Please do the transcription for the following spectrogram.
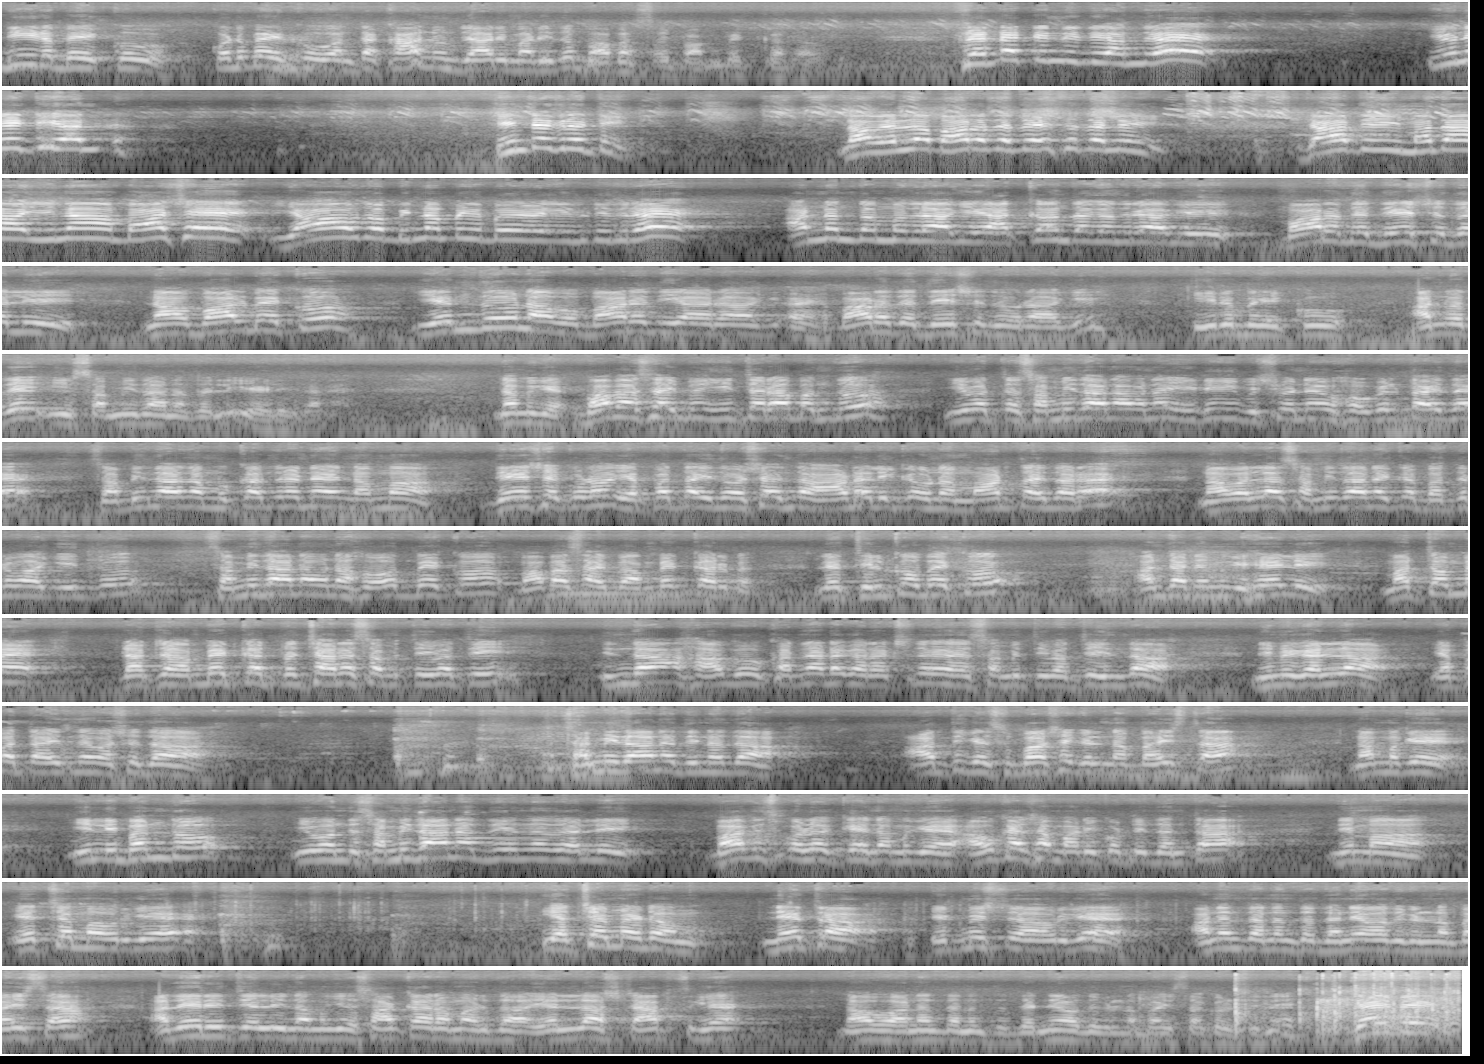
ನೀಡಬೇಕು, ಕೊಡಬೇಕು ಅಂತ ಕಾನೂನು ಜಾರಿ ಮಾಡಿದ್ದು ಬಾಬಾ ಸಾಹೇಬ್ ಅಂಬೇಡ್ಕರ್ ಅವರು. ಫ್ರೆಡರ್ಟಿನಿಟಿ ಅಂದರೆ ಯುನಿಟಿ ಅಂಡ್ ಇಂಟಗ್ರಿಟಿ ನಾವೆಲ್ಲ ಭಾರತ ದೇಶದಲ್ಲಿ ಜಾತಿ, ಮತ, ಇನ, ಭಾಷೆ ಯಾವುದೋ ಭಿನ್ನ ಇಲ್ದಿದ್ರೆ ಅಣ್ಣನ ತಮ್ಮದ್ರಾಗಿ ಅಕ್ಕ ತಗಂದ್ರಾಗಿ ಭಾರತ ದೇಶದಲ್ಲಿ ನಾವು ಬಾಳ್ಬೇಕು ಎಂದು ನಾವು ಭಾರತೀಯರಾಗಿ ಭಾರತ ದೇಶದವರಾಗಿ ಇರಬೇಕು ಅನ್ನೋದೇ ಈ ಸಂವಿಧಾನದಲ್ಲಿ ಹೇಳಿದ್ದಾರೆ. ನಮಗೆ ಬಾಬಾ ಸಾಹೇಬ್ ಈ ತರ ಬಂದು ಇವತ್ತು ಸಂವಿಧಾನವನ್ನ ಇಡೀ ವಿಶ್ವನೇ ಹೊಗಳ್ತಾ ಇದೆ. ಸಂವಿಧಾನ ಮುಖಾಂತರನೇ ನಮ್ಮ ದೇಶ ಕೂಡ ಎಪ್ಪತ್ತೈದು ವರ್ಷದಿಂದ ಆಡಳಿತವನ್ನು ಮಾಡ್ತಾ ಇದ್ದಾರೆ. ನಾವೆಲ್ಲ ಸಂವಿಧಾನಕ್ಕೆ ಭದ್ರವಾಗಿ ಇದ್ದು ಸಂವಿಧಾನವನ್ನು ಓದಬೇಕು. ಬಾಬಾ ಸಾಹೇಬ್ ಅಂಬೇಡ್ಕರ್ ತಿಳ್ಕೋಬೇಕು ಅಂತ ನಿಮಗೆ ಹೇಳಿ ಮತ್ತೊಮ್ಮೆ ಡಾಕ್ಟರ್ ಅಂಬೇಡ್ಕರ್ ಪ್ರಚಾರ ಸಮಿತಿ ವತಿಯಿಂದ ಹಾಗೂ ಕರ್ನಾಟಕ ರಕ್ಷಣೆ ಸಮಿತಿ ವತಿಯಿಂದ ನಿಮಗೆಲ್ಲ ಎಪ್ಪತ್ತೈದನೇ ವರ್ಷದ ಸಂವಿಧಾನ ದಿನದ ಆರ್ಥಿಕ ಶುಭಾಶಯಗಳನ್ನ ಬಯಸ್ತಾ ನಮಗೆ ಇಲ್ಲಿ ಬಂದು ಈ ಒಂದು ಸಂವಿಧಾನ ದಿನದಲ್ಲಿ ಭಾಗಿಸ್ಕೊಳ್ಳೋಕ್ಕೆ ನಮಗೆ ಅವಕಾಶ ಮಾಡಿಕೊಟ್ಟಿದ್ದಂಥ ನಿಮ್ಮ ಎಚ್ ಎಂ ಅವ್ರಿಗೆ H M madam Netra headmistress ಅವರಿಗೆ ಅನಂತ ಅನಂತ ಧನ್ಯವಾದಗಳನ್ನ ಬಯಸ್ತಾ ಅದೇ ರೀತಿಯಲ್ಲಿ ನಮಗೆ ಸಹಕಾರ ಮಾಡಿದ ಎಲ್ಲ ಸ್ಟಾಫ್ಸ್ಗೆ ನಾವು ಅನಂತ ಅನಂತ ಧನ್ಯವಾದಗಳನ್ನ ಜೈ ಭೀಮ್!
